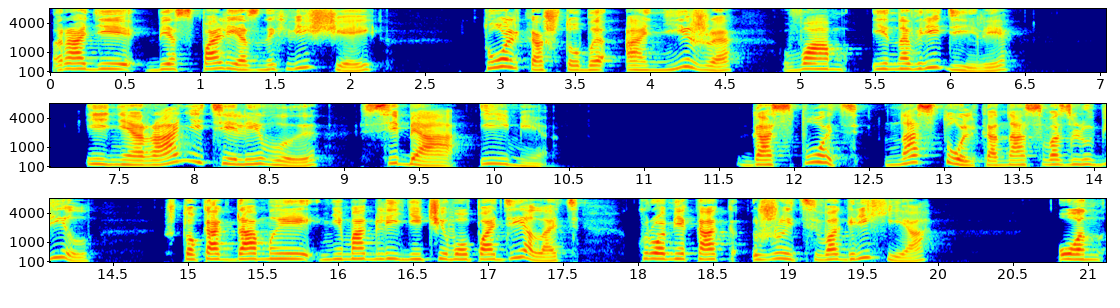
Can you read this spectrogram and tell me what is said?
ради бесполезных вещей, только чтобы они же вам и навредили? И не раните ли вы себя ими? Господь настолько нас возлюбил, что когда мы не могли ничего поделать, кроме как жить во грехе, Он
